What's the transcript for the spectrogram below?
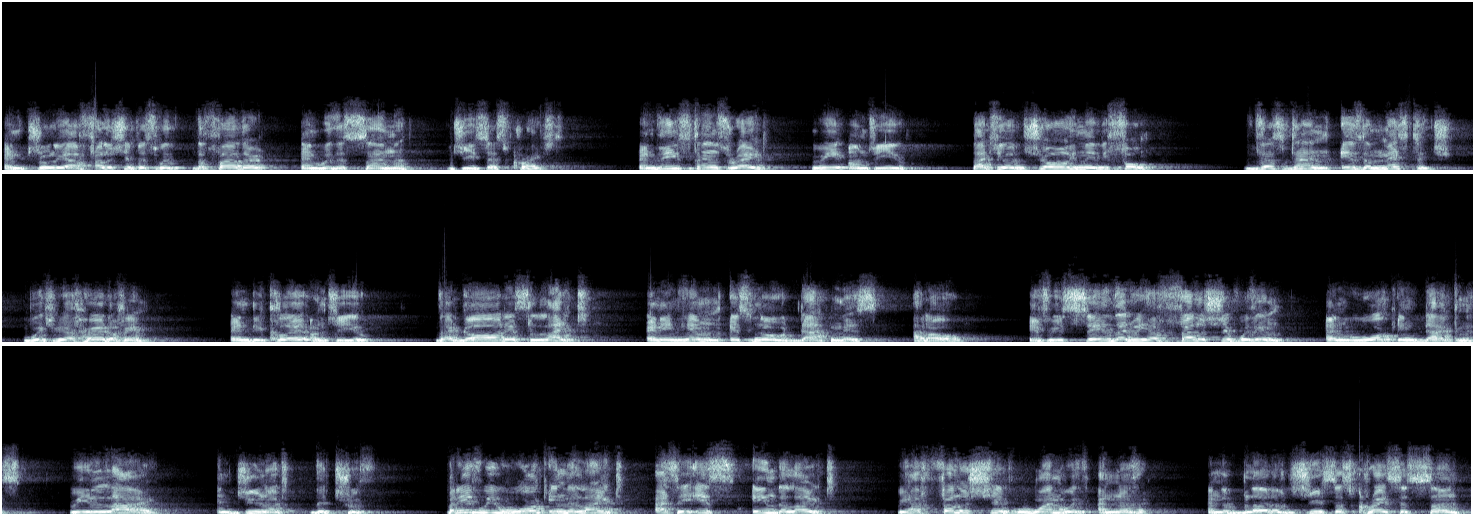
And truly, our fellowship is with the Father and with His Son, Jesus Christ. And these things write we unto you, that your joy may be full. This then is the message which we have heard of Him and declare unto you, that God is light, and in Him is no darkness at all. If we say that we have fellowship with Him and walk in darkness, we lie and do not the truth. But if we walk in the light as he is in the light, we have fellowship one with another, and the blood of Jesus Christ, his son,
